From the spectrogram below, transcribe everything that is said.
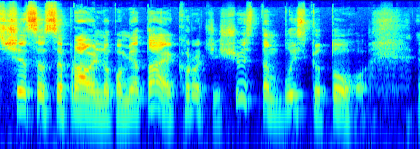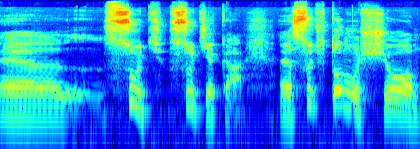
ще це все правильно пам'ятаю. Коротше, щось там близько того. Е, суть, суть яка? Суть в тому, що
